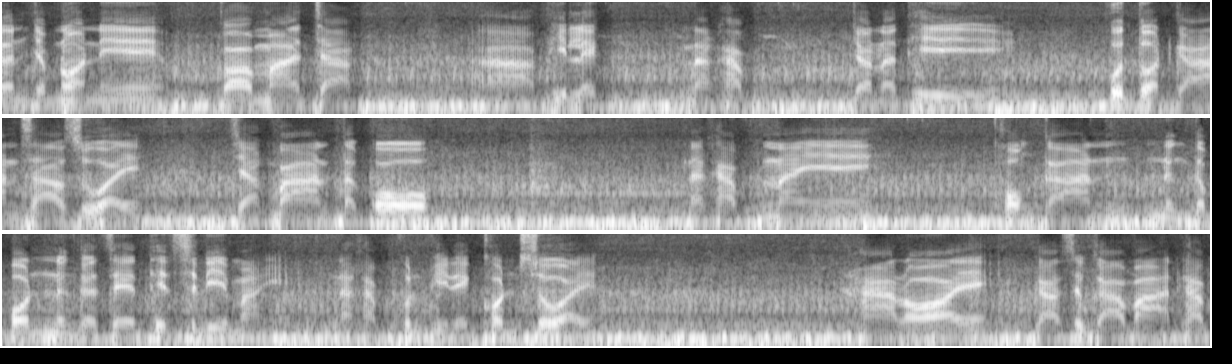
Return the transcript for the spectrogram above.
งินจำนวนนี้ก็มาจากพี่เล็กนะครับ เจ้าหน้าที่ผู้ตรวจการสาวสวยจากบ้านตะโกนะครับ ในโครงการ 1ตำบล1เกษตรทฤษฎีใหม่นะครับ คุณพี่เล็กคนสวย 599 บาทครับ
